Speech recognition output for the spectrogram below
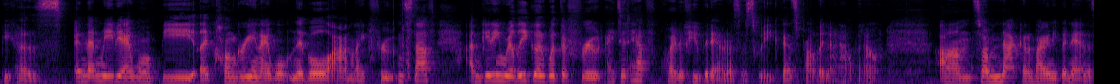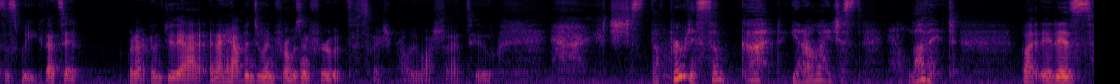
because and then maybe I won't be like hungry and I won't nibble on like fruit and stuff. I'm getting really good with the fruit. I did have quite a few bananas this week. That's probably not helping out. Um, so I'm not going to buy any bananas this week. That's it. We're not going to do that. And I have been doing frozen fruit, so I should probably watch that too. It's just, the fruit is so good, you know? I just, I love it. But it is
